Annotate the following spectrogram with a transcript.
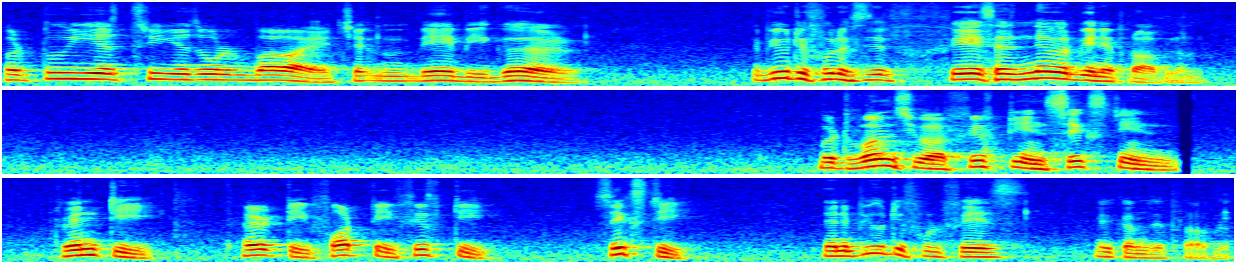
for two years, three years old boy, baby, girl. A beautiful face has never been a problem. But once you are 15, 16, 20, 30, 40, 50, 60, then a beautiful face becomes a problem.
